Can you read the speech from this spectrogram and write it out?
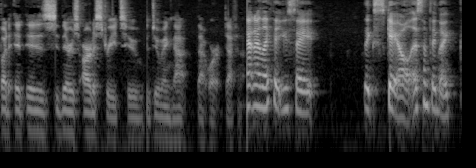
but it is there's artistry to doing that that work definitely. And i like that you say like scale as something like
